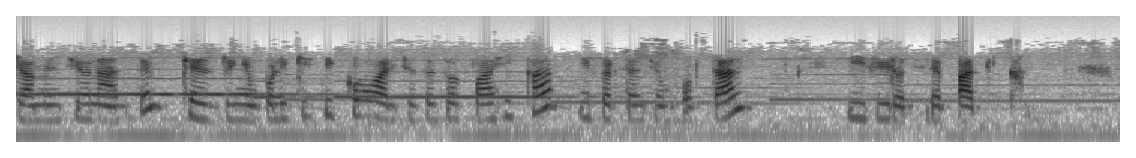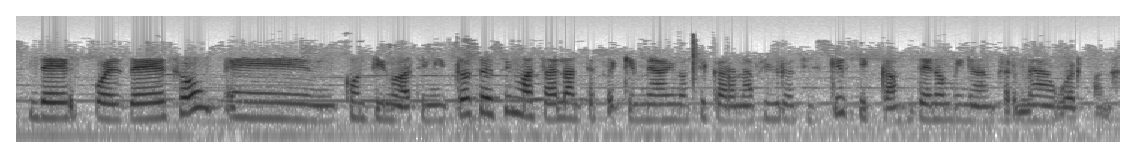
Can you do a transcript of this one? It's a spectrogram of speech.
ya mencionaste, que es riñón poliquístico, varices esofágicas, hipertensión portal y fibrosis hepática. Después de eso, eh, continuó así mi proceso y más adelante fue que me diagnosticaron la fibrosis quística, denominada enfermedad huérfana.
